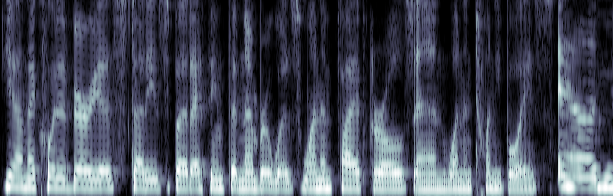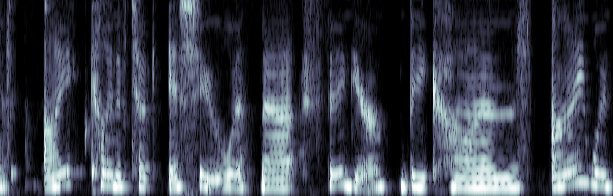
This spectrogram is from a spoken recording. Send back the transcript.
Yeah, and they quoted various studies, but I think the number was one in five girls and one in 20 boys. And I kind of took issue with that figure because I would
